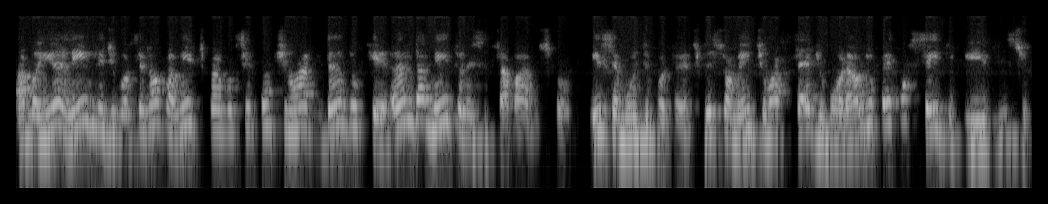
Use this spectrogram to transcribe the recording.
amanhã lembre de você novamente para você continuar dando o quê? Andamento nesses trabalhos todos. Isso é muito importante, principalmente o assédio moral e o preconceito que existe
